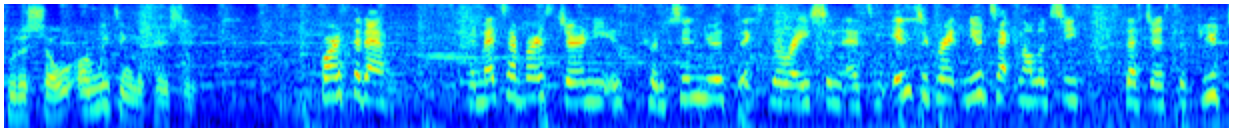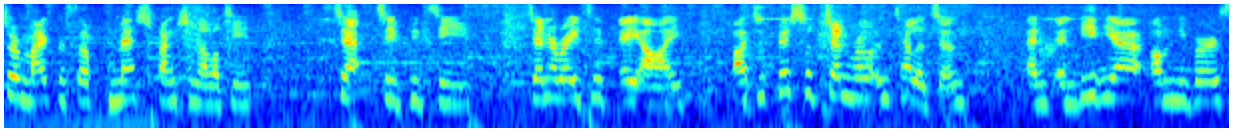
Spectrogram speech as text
to the show or meeting location. For ZF, the metaverse journey is continuous exploration as we integrate new technologies such as the future Microsoft Mesh functionality, ChatGPT, generative AI, artificial general intelligence, and NVIDIA Omniverse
